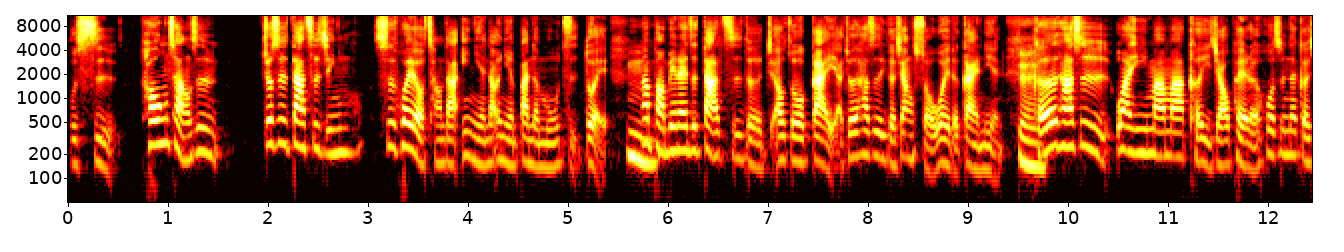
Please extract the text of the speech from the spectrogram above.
不是，通常是。就是大赤金是会有长达一年到一年半的母子对，嗯、那旁边那只大只的叫做盖亚，就是它是一个像守卫的概念。对，可是它是万一妈妈可以交配了，或是那个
